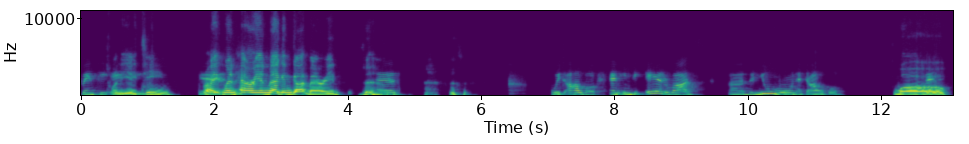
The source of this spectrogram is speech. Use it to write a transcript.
2018. 2018 right when Harry and Meghan got married. yes. With Algol. and in the air was uh, the new moon at Algol. Whoa.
